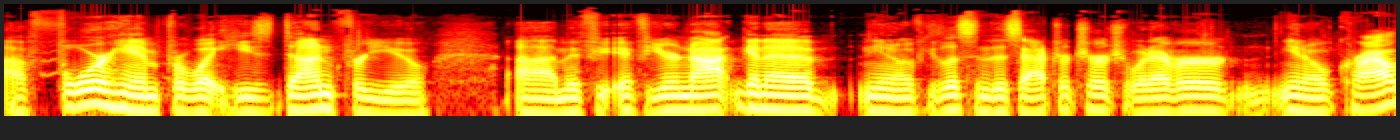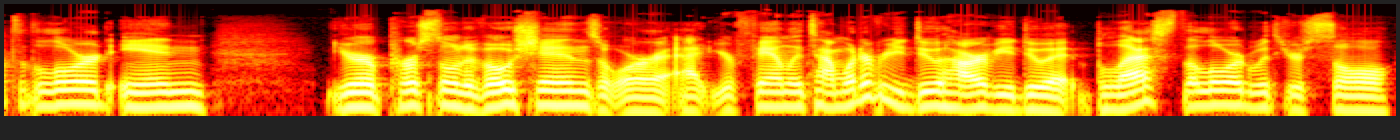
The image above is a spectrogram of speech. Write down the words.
uh, for Him for what He's done for you. Um, if you, if you're not gonna, you know, if you listen to this after church or whatever, you know, cry out to the Lord in your personal devotions or at your family time, whatever you do, however you do it, bless the Lord with your soul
